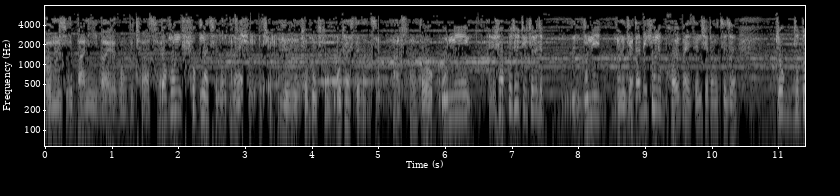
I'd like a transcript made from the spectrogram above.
ওর নিচে কি পানি বা এরকম কিছু আছে? তখন শুকনা ছিল মানে হ্যাঁ, হ্যাঁ, শুকনা ছিল উঠে আসতে যাচ্ছে আচ্ছা। তো উনি সবকিছু ঠিক ছিল যে যিনি মানে যেটা দেখে উনি ভয় পাইছেন সেটা হচ্ছে যে চোখ দুটো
